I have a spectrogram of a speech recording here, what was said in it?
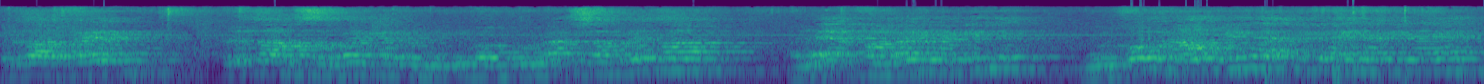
تظهر فين؟ تظهر ال cervical opening يبقى ال prolapse لما يظهر الاقي الفضايا كده وفوق اهو كده كده هنا كده إيه؟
